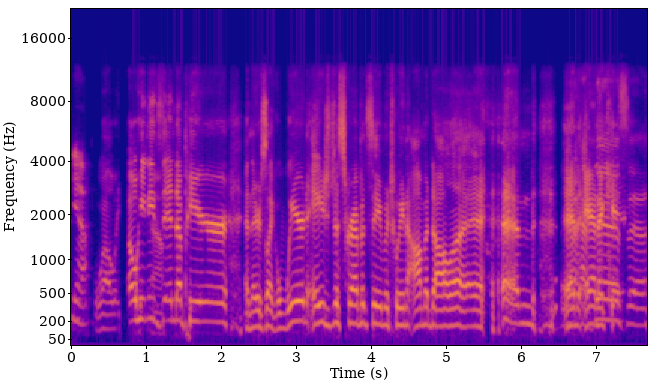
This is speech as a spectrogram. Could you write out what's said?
Yeah. well, we know he needs Yeah. to end up here, and there's like a weird age discrepancy between Amidala and and Gotta Anakin. this, uh,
